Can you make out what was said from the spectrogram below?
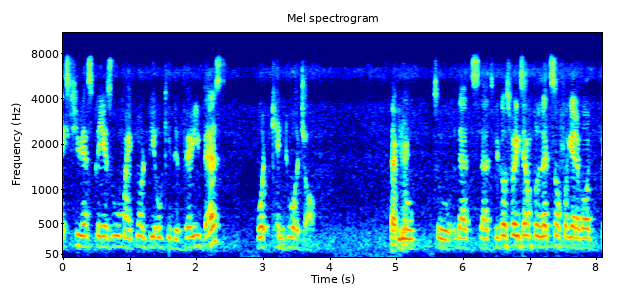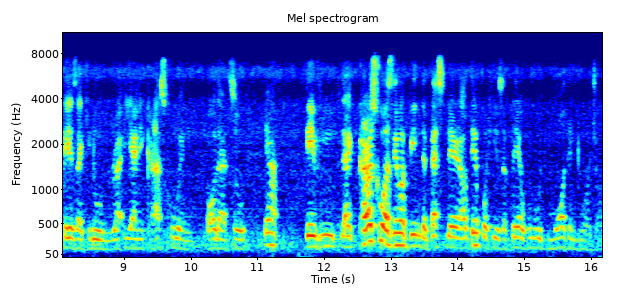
experienced players who might not be okay the very best, but can do a job. Exactly. You know, so that's that's because, for example, let's not forget about players like you know Yannick Carrasco and all that. So yeah, they've like Carrasco has never been the best player out there, but he is a player who would more than do a job.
